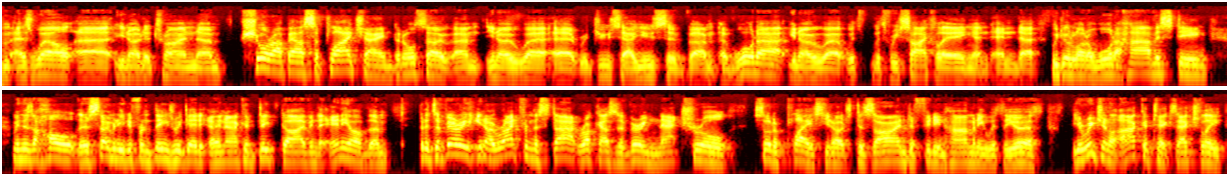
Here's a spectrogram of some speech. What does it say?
um, as well, uh, you know, to try and um, shore up our supply chain, but also, um, you know, uh, uh, reduce our use of, um, of water, you know, uh, with, with recycling and, and uh, we do a lot of water harvesting. I mean, there's a whole, there's so many different things we get, and I could deep dive into any of them, but it's a very, you know, right from the start, Rockhouse is a very natural sort of place. You know, it's designed to fit in harmony with the earth. The original architects actually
